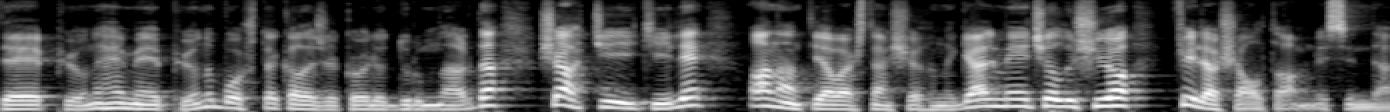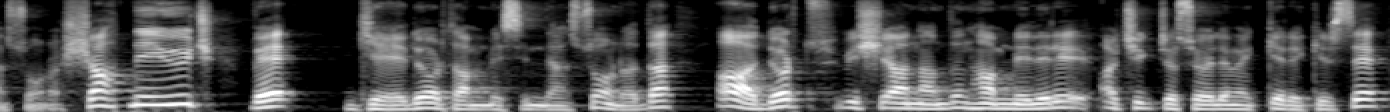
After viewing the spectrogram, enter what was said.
D piyonu hem E piyonu boşta kalacak öyle durumlarda. Şah C2 ile Anant yavaştan şahını gelmeye çalışıyor. Fil H6 hamlesinden sonra Şah D3 ve G4 hamlesinden sonra da A4 Vişi Anand'ın hamleleri açıkça söylemek gerekirse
